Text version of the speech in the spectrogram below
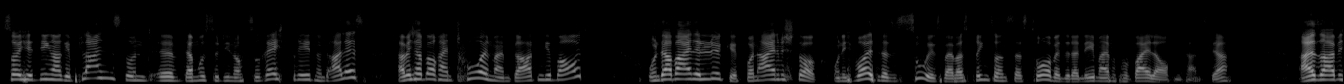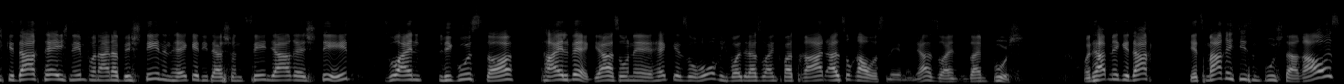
solche Dinger gepflanzt und äh, da musst du die noch zurechttreten und alles. Aber ich habe auch ein Tor in meinem Garten gebaut und da war eine Lücke von einem Stock. Und ich wollte, dass es zu ist, weil was bringt sonst das Tor, wenn du daneben einfach vorbeilaufen kannst, ja? Also habe ich gedacht, hey, ich nehme von einer bestehenden Hecke, die da schon zehn Jahre steht, so ein Liguster-Teil weg. Ja, so eine Hecke so hoch, ich wollte da so ein Quadrat also rausnehmen, ja, so ein, so ein Busch. Und habe mir gedacht, Jetzt mache ich diesen Busch da raus,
